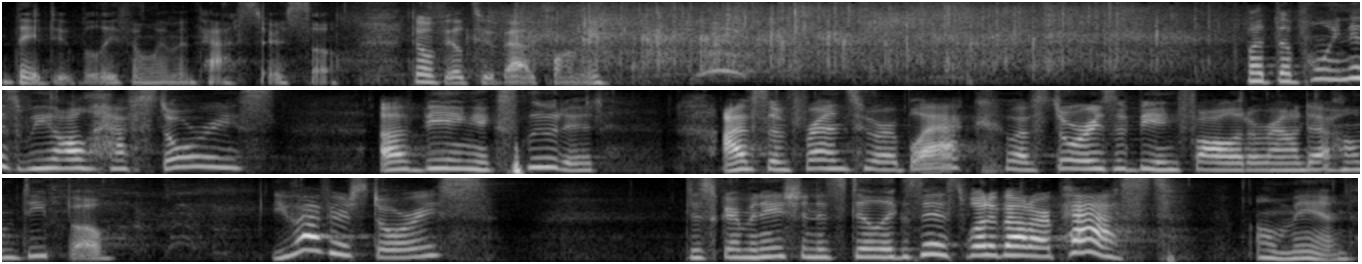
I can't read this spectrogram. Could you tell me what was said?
They do believe in women pastors, so don't feel too bad for me. But the point is, we all have stories of being excluded. I have some friends who are black who have stories of being followed around at Home Depot. You have your stories. Discrimination, it still exists. What about our past? Oh man,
